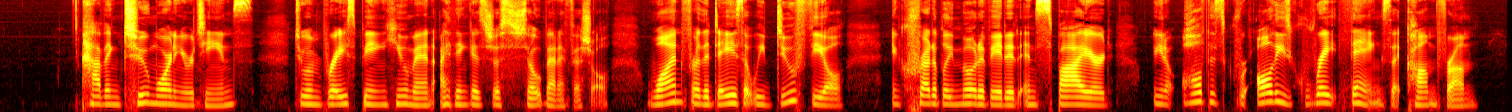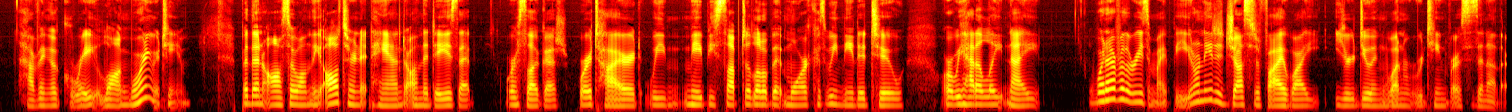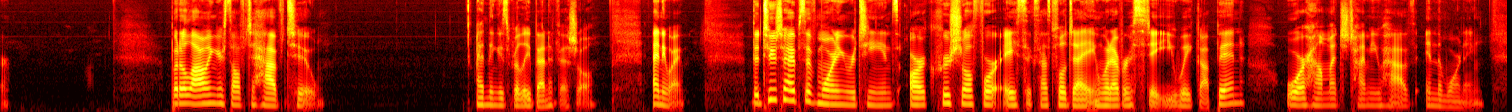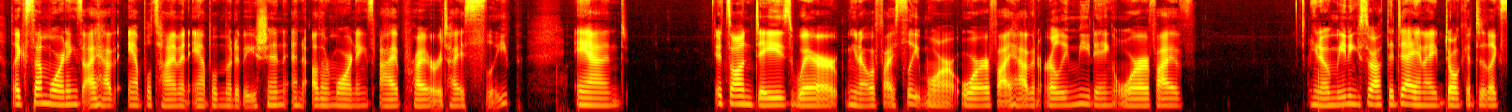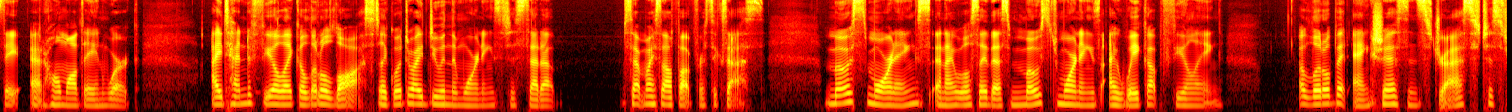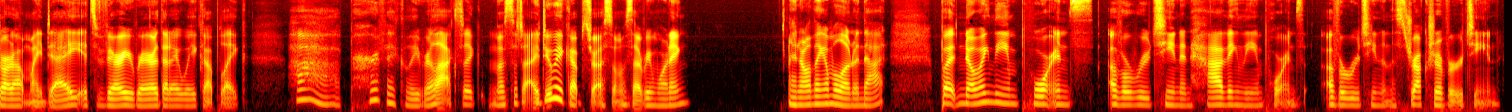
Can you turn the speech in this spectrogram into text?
having two morning routines to embrace being human, I think is just so beneficial. One for the days that we do feel incredibly motivated, inspired, you know all this all these great things that come from having a great long morning routine. But then also on the alternate hand on the days that we're sluggish we're tired we maybe slept a little bit more because we needed to or we had a late night whatever the reason might be you don't need to justify why you're doing one routine versus another. But allowing yourself to have two i think is really beneficial anyway the two types of morning routines are crucial for a successful day in whatever state you wake up in or how much time you have in the morning. Like some mornings, I have ample time and ample motivation, and other mornings, I prioritize sleep. And it's on days where, you know, if I sleep more, or if I have an early meeting, or if I have, you know, meetings throughout the day and I don't get to like stay at home all day and work, I tend to feel like a little lost. Like, what do I do in the mornings to set up set myself up for success. Most mornings, and I will say this, most mornings I wake up feeling a little bit anxious and stressed to start out my day. It's very rare that I wake up like, ah, perfectly relaxed. Like most of the time, I do wake up stressed almost every morning. I don't think I'm alone in that. But knowing the importance of a routine and having the importance of a routine and the structure of a routine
